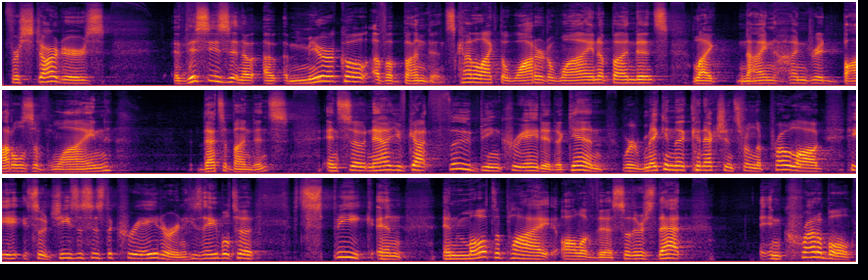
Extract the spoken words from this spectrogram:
for starters, this is an, a, a, miracle of abundance, kind of like the water to wine abundance, like 900 bottles of wine. That's abundance. And so now you've got food being created. Again, we're making the connections from the prologue. He, so Jesus is the creator, and he's able to speak and, and multiply all of this. So there's that incredible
